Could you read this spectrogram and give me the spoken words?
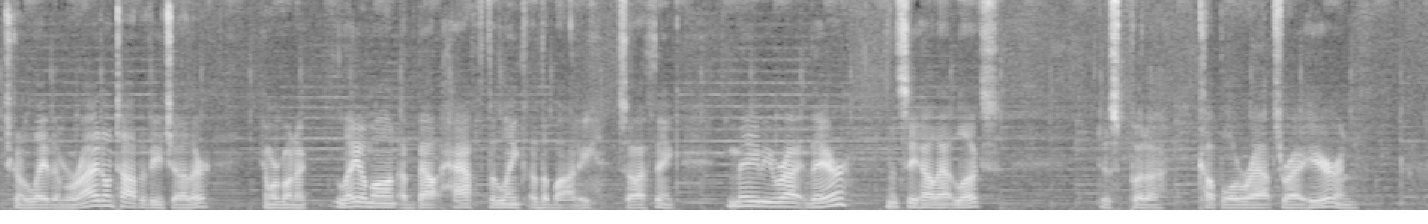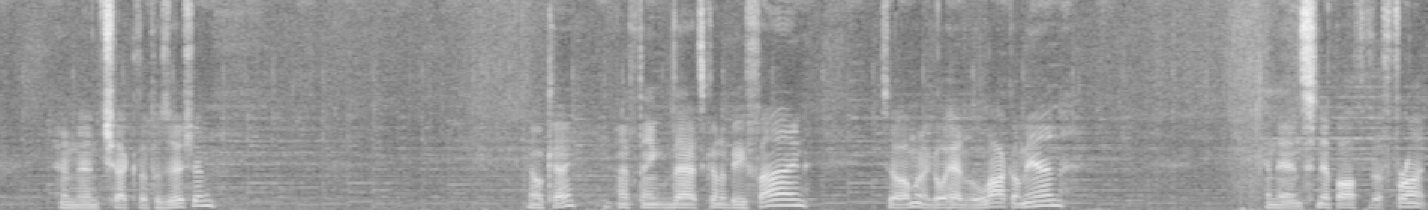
just gonna lay them right on top of each other, and we're gonna lay them on about half the length of the body. So I think maybe right there. Let's see how that looks. Just put a couple of wraps right here and and then check the position. Okay, I think that's going to be fine. So I'm going to go ahead and lock them in and then snip off the front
